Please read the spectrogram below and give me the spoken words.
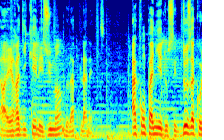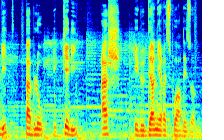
à éradiquer les humains de la planète. Accompagnés de ses deux acolytes, Pablo et Kelly, Ash est le dernier espoir des hommes.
